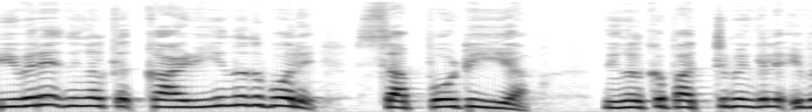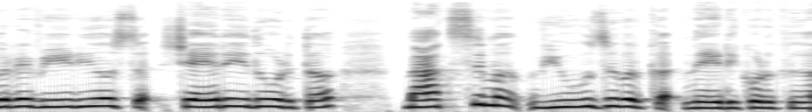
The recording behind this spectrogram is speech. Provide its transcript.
ഇവരെ നിങ്ങൾക്ക് കഴിയുന്നത് പോലെ സപ്പോർട്ട് ചെയ്യുക. നിങ്ങൾക്ക് പറ്റുമെങ്കിൽ ഇവരുടെ വീഡിയോസ് ഷെയർ ചെയ്ത് കൊടുത്ത് മാക്സിമം വ്യൂസ് ഇവർക്ക് നേടിക്കൊടുക്കുക.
